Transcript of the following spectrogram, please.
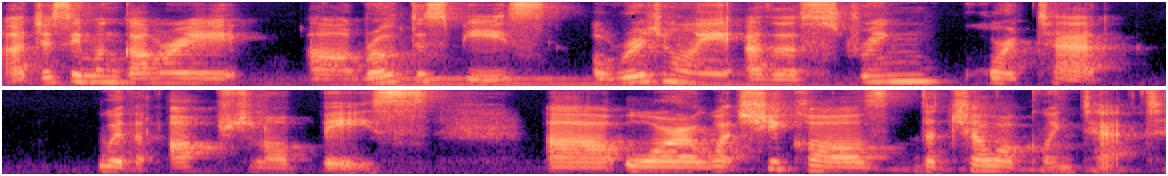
Uh, Jessie Montgomery uh, wrote this piece originally as a string quartet with an optional bass, uh, or what she calls the cello quintet,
